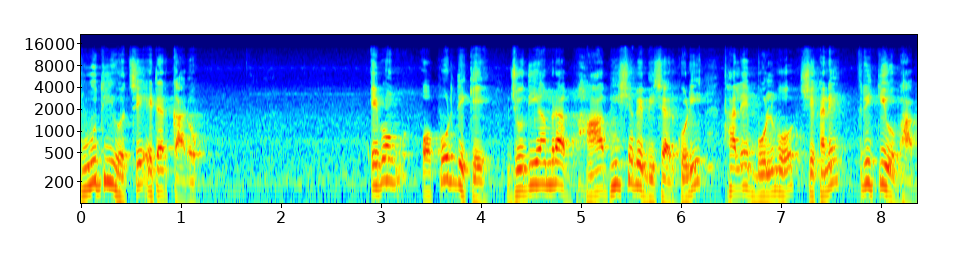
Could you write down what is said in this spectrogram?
বুধই হচ্ছে এটার কারক। এবং অপরদিকে যদি আমরা ভাব হিসেবে বিচার করি, তাহলে বলব সেখানে তৃতীয় ভাব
